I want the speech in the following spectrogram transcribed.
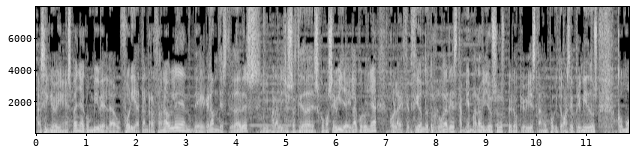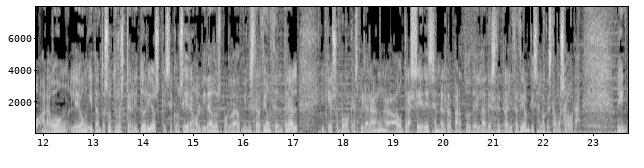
Así que hoy en España convive la euforia tan razonable de grandes ciudades y maravillosas ciudades como Sevilla y La Coruña, con la excepción de otros lugares también maravillosos, pero que hoy están un poquito más deprimidos, como Aragón, León y tantos otros territorios que se consideran olvidados por la Administración central y que supongo que aspirarán a otras sedes en el reparto de la descentralización, que es en lo que estamos ahora. Bien,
